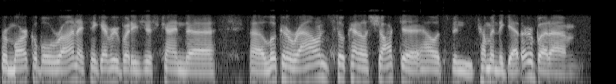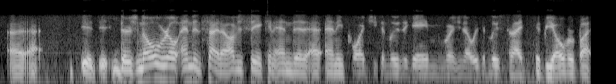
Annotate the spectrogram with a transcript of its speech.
remarkable run. I think everybody's just kind of uh, looking around, still kind of shocked at how it's been coming together. But um, uh, it, it, there's no real end in sight. Obviously, it can end at, at any point. You could lose a game. Where, you know, we could lose tonight. It could be over. But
